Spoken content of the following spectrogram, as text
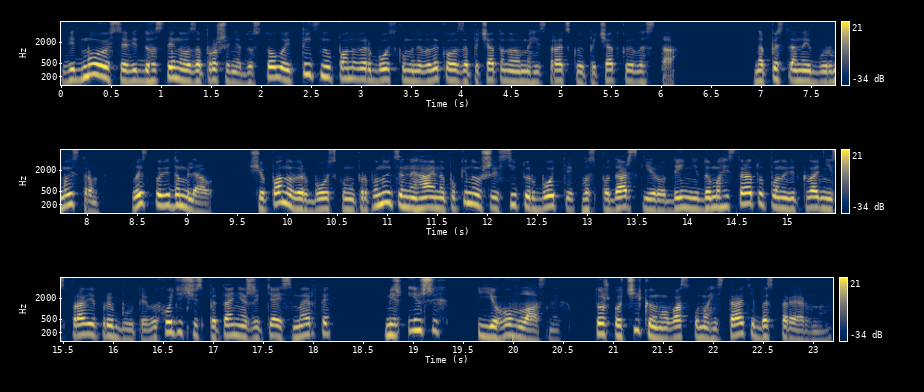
відмовився від гостинного запрошення до столу і тицнув пану Вербовському невеликого запечатаного магістратською печаткою листа. Написаний бурмистром, лист повідомляв, що пану Вербовському пропонується негайно, покинувши всі турботи господарські і родинні, до магістрату по невідкладній справі прибути, виходячи з питання життя і смерти, між інших і його власних. Тож очікуємо вас у магістраті безперервно.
